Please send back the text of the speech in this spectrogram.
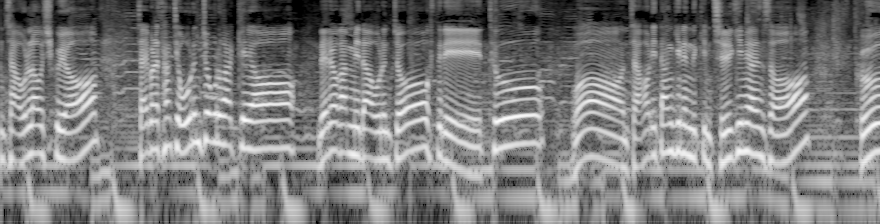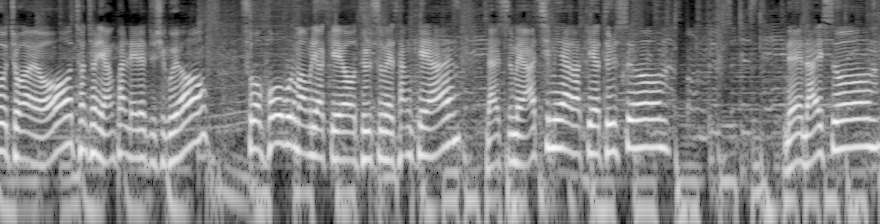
1. 자, 올라오시고요. 자, 이번에 상체 오른쪽으로 갈게요. 내려갑니다. 오른쪽. 3, 2, 1. 자, 허리 당기는 느낌 즐기면서. Good, 좋아요. 천천히 양팔 내려주시고요. 수업 호흡으로 마무리할게요. 들숨에 상쾌한, 날숨에 아침이야 갈게요. 들숨. 네, 날숨.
